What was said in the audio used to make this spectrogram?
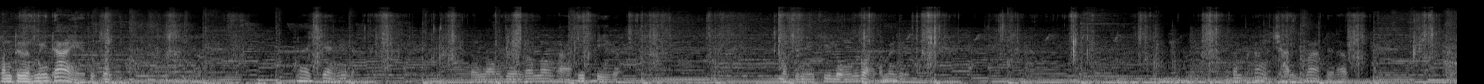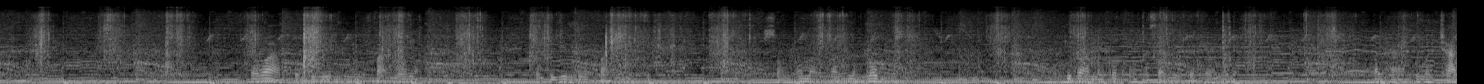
มันเดินไม่ได้ทุกคน ได้แค่นี้แหละเราลองเดินแล้วลองหาที่ตีกัน มันจะมีที่ลงหรือเปล่าก็ไม่รู้ค่อนข้างชันมากเลยครับ แต่ว่าผมไปยืนดูฝั่งโน้นนะผมไปยืนดูฝั่งโน้ส่องเข้ามาตอนนี้มันล่มคิดว่ามันก็คงอาศัยอยู่แถวๆนี้ปัญหาคือมันชัน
